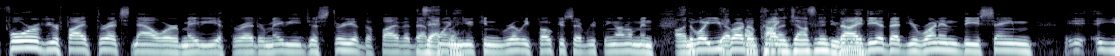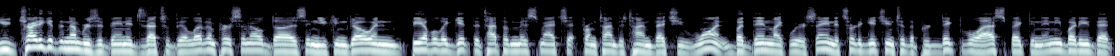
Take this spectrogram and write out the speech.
four of your five threats now, or maybe a threat, or maybe just three of the five at that Exactly. point. And you can really focus everything on them. And On- the way you yep, brought up Colin like, Johnson and the idea that you're running the same, you try to get the numbers advantage. That's what the 11 personnel does, and you can go and be able to get the type of mismatch from time to time that you want. But then, like we were saying, it sort of gets you into the predictable aspect. And anybody that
